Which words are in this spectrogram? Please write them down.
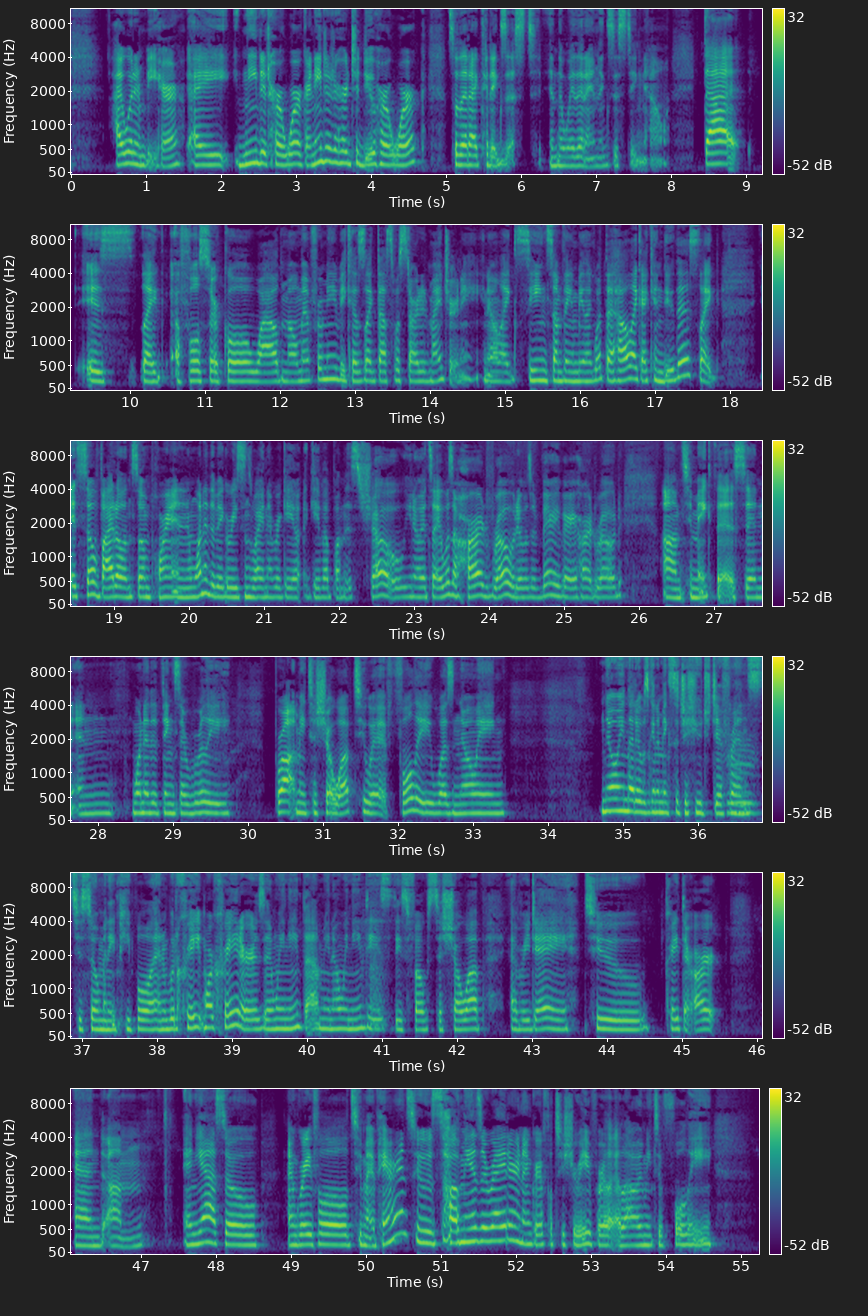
I wouldn't be here. I needed her work. I needed her to do her work so that I could exist in the way that I'm existing now. That is like a full circle wild moment for me because like that's what started my journey. You know, like seeing something and being like, what the hell? Like I can do this? Like it's so vital and so important. And one of the big reasons why I never gave gave up on this show, you know, it's a, it was a hard road. It was a very very hard road um, to make this. And and one of the things that really brought me to show up to it fully was knowing knowing that it was going to make such a huge difference mm. to so many people and would create more creators and we need them you know we need these these folks to show up every day to create their art and um and yeah so i'm grateful to my parents who saw me as a writer and i'm grateful to cherie for allowing me to fully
